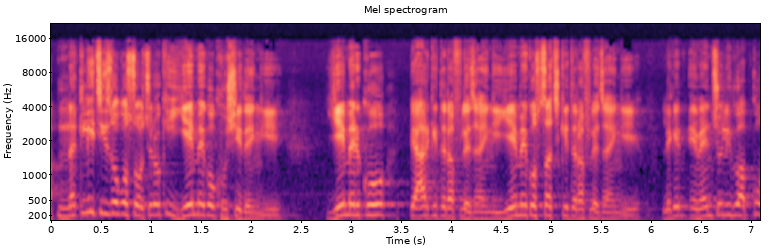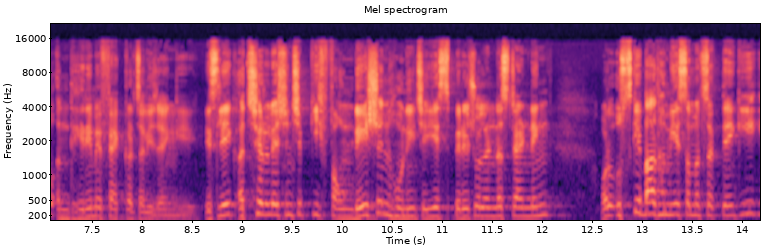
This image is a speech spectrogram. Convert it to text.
आप नकली चीज़ों को सोच रहे हो कि ये मेरे को खुशी देंगी, ये मेरे को प्यार की तरफ़ ले जाएँगी, ये मेरे को सच की तरफ़ ले जाएँगी, लेकिन इवेंचुअली वो आपको अंधेरे में फेंक कर चली जाएँगी। इसलिए एक अच्छे रिलेशनशिप की फाउंडेशन होनी चाहिए स्पिरिचुअल अंडरस्टैंडिंग और उसके बाद हम ये समझ सकते हैं कि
